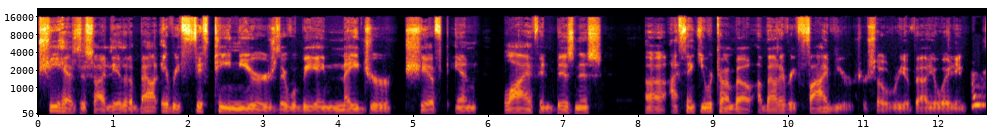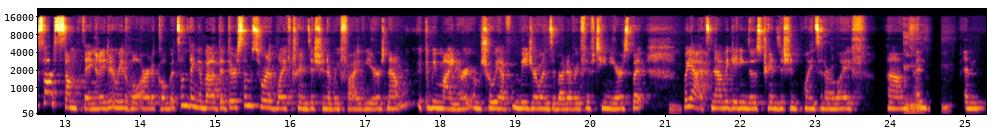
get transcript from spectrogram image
she has this idea that about every 15 years there will be a major shift in life and business uh, I think you were talking about about every five years or so reevaluating. I saw something, and I didn't read the whole article, but something about that there's some sort of life transition every five years. Now it could be minor. I'm sure we have major ones about every 15 years, but mm. but yeah, it's navigating those transition points in our life. Um, mm-hmm. and hmm. and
